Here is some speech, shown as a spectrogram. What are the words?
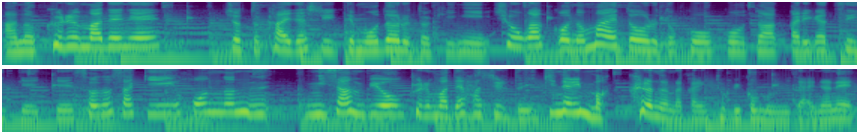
あの車でねちょっと買い出し行って戻る時に小学校の前通ると高校と明かりがついていてその先ほんの23秒車で走るといきなり真っ暗な中に飛び込むみたいなね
